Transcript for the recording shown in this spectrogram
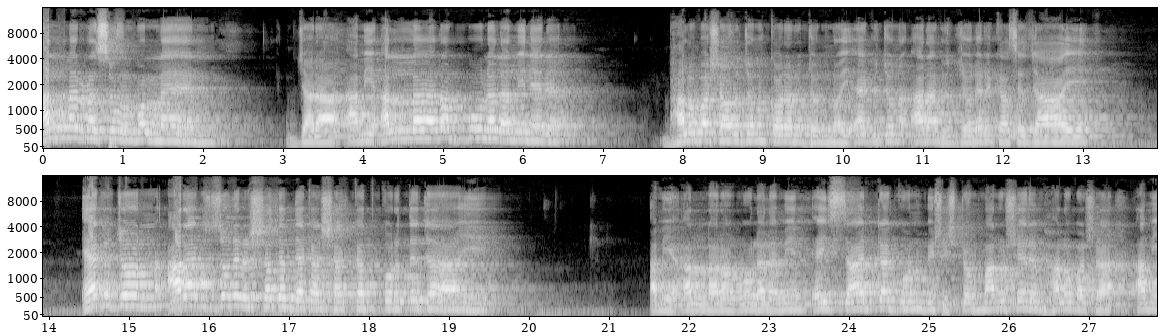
আল্লাহর রাসূল বললেন, যারা আমি আল্লাহ রব্বুল আলামিনের ভালোবাসা অর্জন করার জন্যই একজন আর একজনের কাছে যায় একজন আর একজনের সাথে দেখা সাক্ষাৎ করতে যায়। আমি আল্লাহ রব্বুল আলমিন এই চারটা গুণ বিশিষ্ট মানুষের ভালোবাসা আমি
